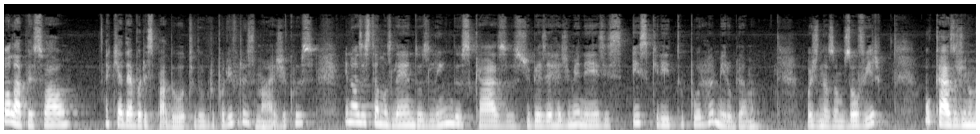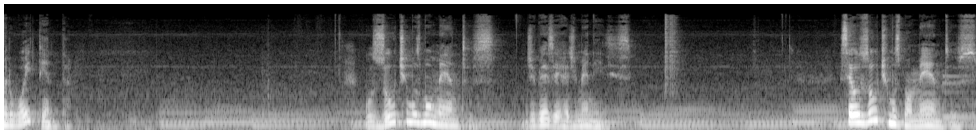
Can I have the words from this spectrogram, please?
Olá, pessoal! Aqui é Débora Espadoto, do grupo Livros Mágicos, e nós estamos lendo os lindos casos de Bezerra de Menezes, escrito por Ramiro Gama. Hoje nós vamos ouvir o caso de número 80. Os últimos momentos de Bezerra de Menezes. Seus últimos momentos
